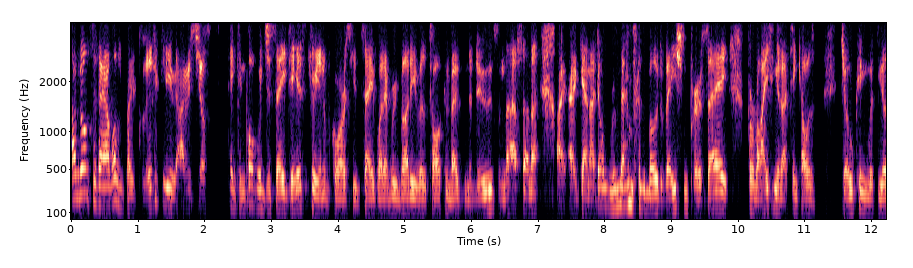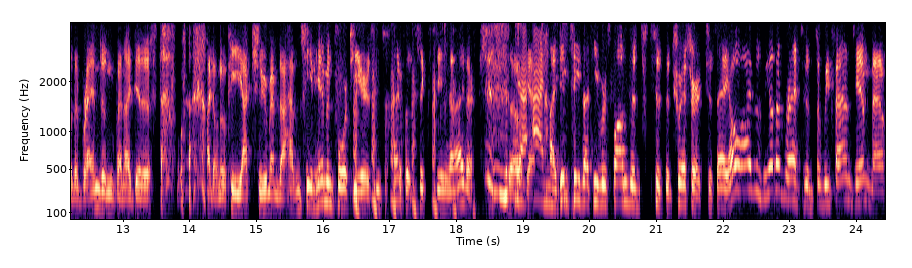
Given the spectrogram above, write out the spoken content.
I would also say I wasn't very politically. I was just thinking, what would you say to history? And of course, you'd say what everybody was talking about in the news and that. And I, again, I don't remember the motivation per se for writing it. I think I was joking with the other Brendan when I did it. I don't know if he actually remembered. I haven't seen him in 40 years since I was 16 either. So yeah, yeah I did see that he responded to the Twitter to say, "Oh, I was the other Brendan, so we found him now."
